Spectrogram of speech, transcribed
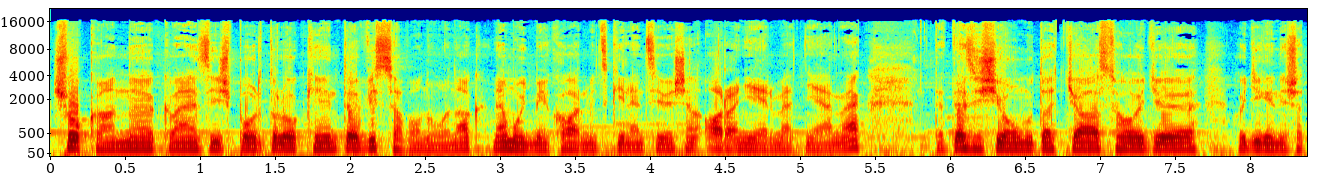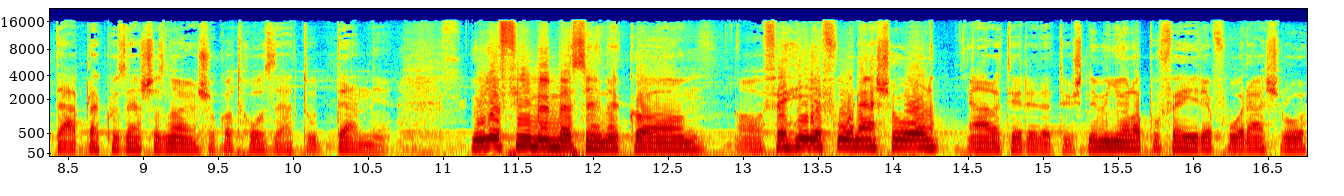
sokan kvázi sportolóként visszavonulnak, nem úgy még 39 évesen aranyérmet nyernek. Tehát ez is jól mutatja azt, hogy, hogy igenis a táplálkozás az nagyon sokat hozzá tud tenni. Ugye a filmben beszélnek a, a fehérje forrásról, állati eredetű és növény alapú fehérje forrásról,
